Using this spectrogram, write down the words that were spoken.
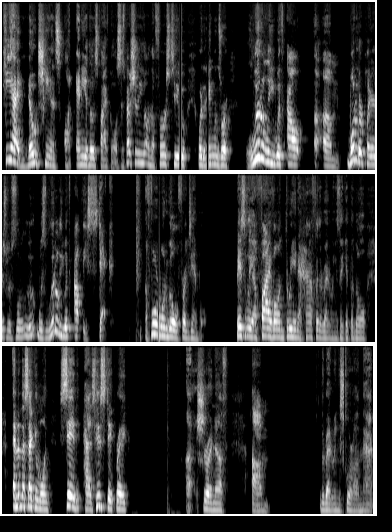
he had no chance on any of those five goals, especially on the first two where the Penguins were literally without uh, um, one of their players was was literally without a stick. A four-one goal, for example, basically a five on three and a half for the Red Wings. They get the goal, and then the second one, Sid has his stick break. Uh, sure enough, um, the Red Wings score on that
